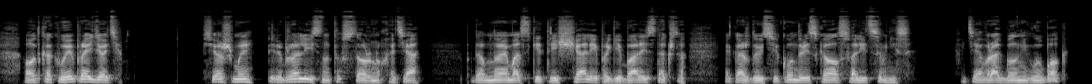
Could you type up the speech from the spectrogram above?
— А вот как вы пройдете? Все ж мы перебрались на ту сторону, хотя подо мной мостки трещали и прогибались, так что я каждую секунду рисковал свалиться вниз. Хотя враг был неглубок,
